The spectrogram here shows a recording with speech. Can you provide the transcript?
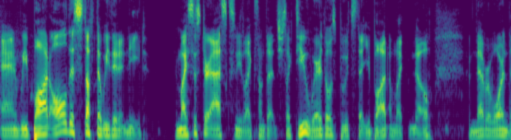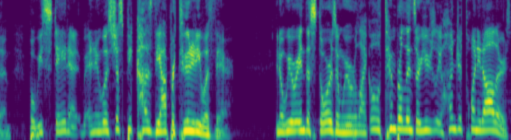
And we bought all this stuff that we didn't need. And my sister asks me like sometimes, she's like, "Do you wear those boots that you bought?" I'm like, "No, I've never worn them." But we stayed, at, and it was just because the opportunity was there. You know, we were in the stores and we were like, "Oh, Timberlands are usually 120 dollars."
